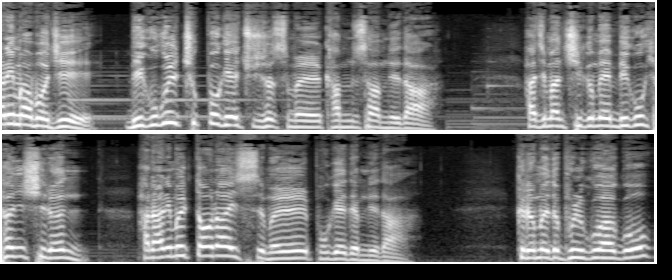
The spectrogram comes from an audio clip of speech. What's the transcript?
하나님 아버지, 미국을 축복해 주셨음을 감사합니다. 하지만 지금의 미국 현실은 하나님을 떠나 있음을 보게 됩니다. 그럼에도 불구하고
